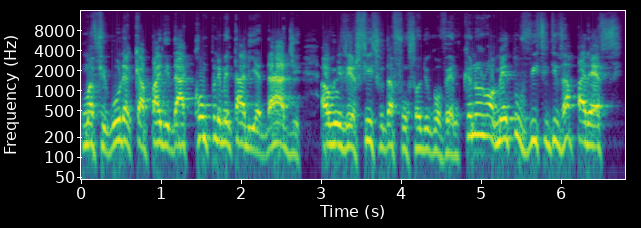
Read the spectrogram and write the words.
uma figura capaz de dar complementariedade ao exercício da função de governo, porque normalmente o vice desaparece.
